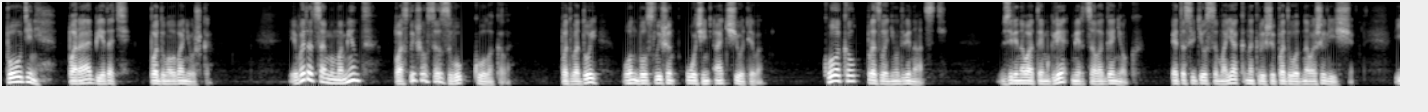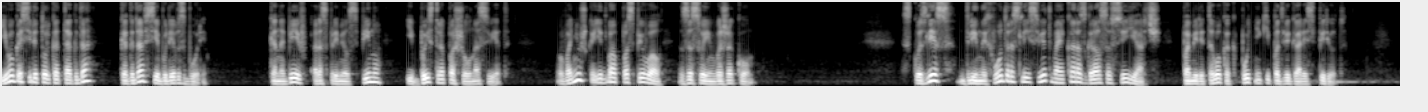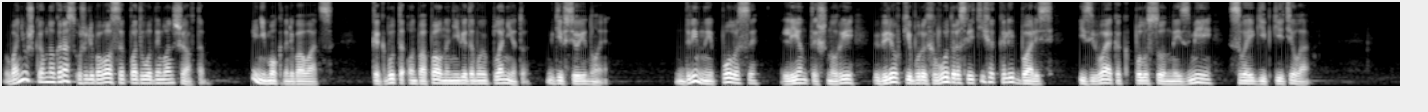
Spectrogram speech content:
«Полдень, пора обедать», – подумал Ванюшка. И в этот самый момент послышался звук колокола. Под водой он был слышен очень отчетливо. Колокол прозвонил 12. В зеленоватой мгле мерцал огонек. Это светился маяк на крыше подводного жилища. Его гасили только тогда, когда все были в сборе. Конобеев распрямил спину и быстро пошел на свет. Ванюшка едва поспевал за своим вожаком. Сквозь лес длинных водорослей свет маяка разгрался все ярче, по мере того, как путники подвигались вперед. Ванюшка много раз уже любовался подводным ландшафтом и не мог налюбоваться, как будто он попал на неведомую планету, где все иное. Длинные полосы, ленты, шнуры, веревки бурых водорослей тихо колебались, извивая, как полусонные змеи, свои гибкие тела.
